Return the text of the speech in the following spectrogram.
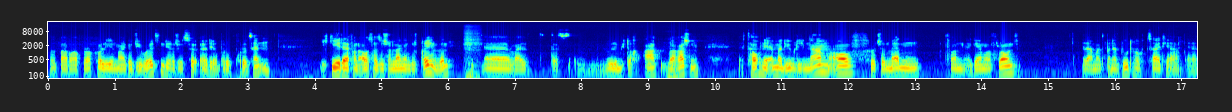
Also Barbara Broccoli und Michael G. Wilson, die, Regisseur, äh, die Produzenten. Ich gehe davon aus, dass sie schon lange in Gesprächen sind, äh, weil das würde mich doch arg überraschen. Es tauchen ja immer die üblichen Namen auf. Richard Madden von Game of Thrones, der damals bei einer Bluthochzeit ja äh,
